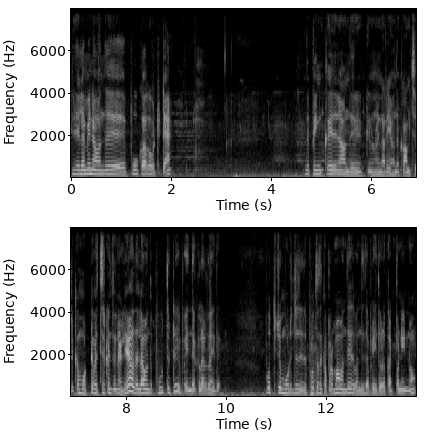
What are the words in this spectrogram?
இது எல்லாமே நான் வந்து பூக்காக விட்டுட்டேன். இந்த பிங்க்கு இது நான் வந்து நிறைய வந்து காமிச்சிருக்கேன். மொட்டு வச்சுருக்கேன்னு சொன்னேன் இல்லையா? அதெல்லாம் வந்து பூத்துட்டு இப்போ இந்த கலர் தான் இது. பூத்துட்டு முடிஞ்சது. இது பூத்ததுக்கப்புறமா வந்து இது வந்து இது அப்படியே இதோட கட் பண்ணிடணும்.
